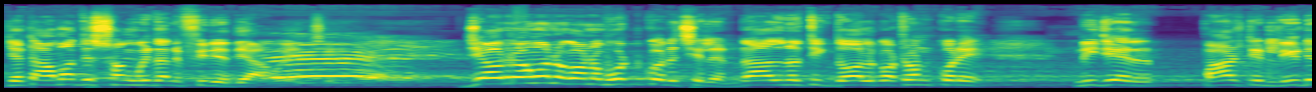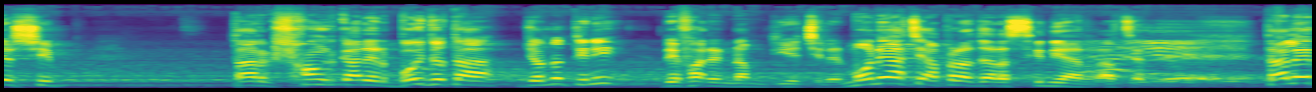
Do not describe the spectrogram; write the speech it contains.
যেটা আমাদের সংবিধানে ফিরে দেওয়া হয়েছে। জিয়াউর রহমানও গণভোট করেছিলেন। রাজনৈতিক দল গঠন করে নিজের পার্টির লিডারশিপ, তার সংকারের বৈধতা জন্য তিনি রেফারেন্ডাম দিয়েছিলেন। মনে আছে আপনারা যারা সিনিয়র আছেন? তাহলে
